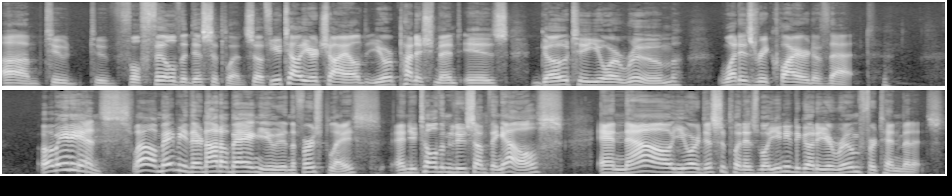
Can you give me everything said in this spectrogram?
um, to, to fulfill the discipline. So if you tell your child your punishment is go to your room, what is required of that? Obedience. Well, maybe they're not obeying you in the first place, and you told them to do something else, and now your discipline is well, you need to go to your room for 10 minutes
